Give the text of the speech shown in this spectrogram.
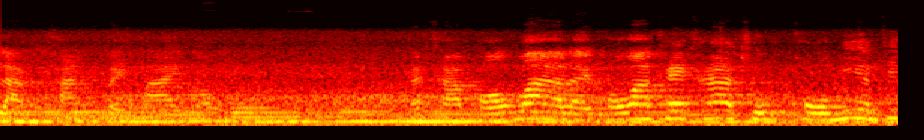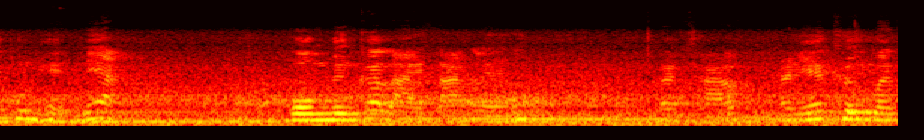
หลักพันไปปลายต่อวงนะครับเพราะว่าอะไรเพราะว่าแค่ค่าชุบโครเมียมที่คุณเห็นเนี่ยวงหนึ่งก็หลายตังค์แล้ว นะครับ อันนี้คือมัน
